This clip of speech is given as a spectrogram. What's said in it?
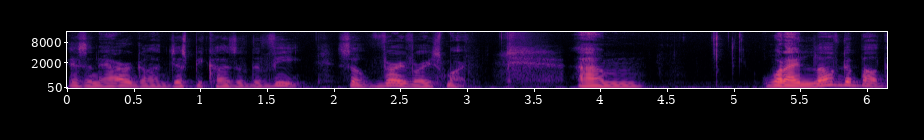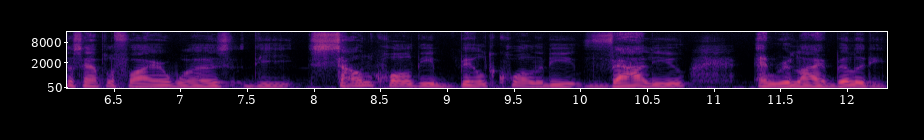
is an Aragon just because of the V. So very, very smart. Um, what I loved about this amplifier was the sound quality, build quality, value, and reliability.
